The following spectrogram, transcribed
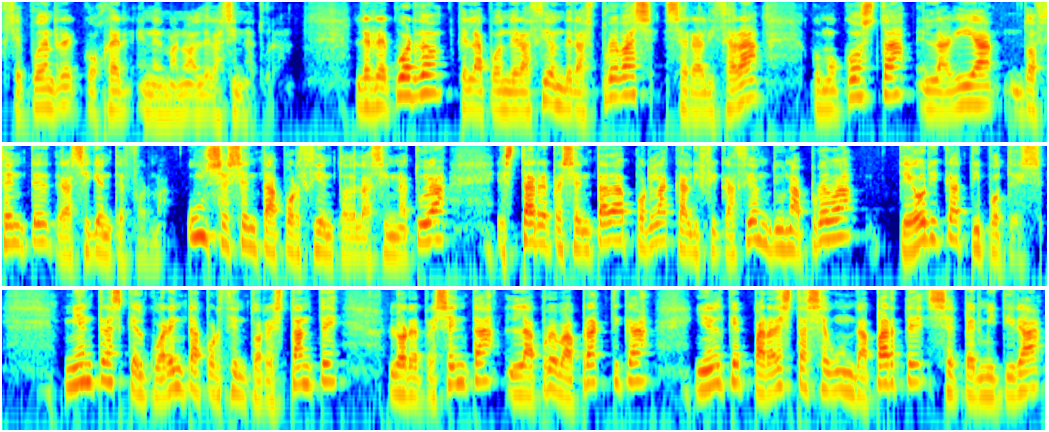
se pueden recoger en el manual de la asignatura. Les recuerdo que la ponderación de las pruebas se realizará como consta en la guía docente de la siguiente forma. Un 60% de la asignatura está representada por la calificación de una prueba teórica tipo test, mientras que el 40% restante lo representa la prueba práctica y en el que para esta segunda parte se permitirá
